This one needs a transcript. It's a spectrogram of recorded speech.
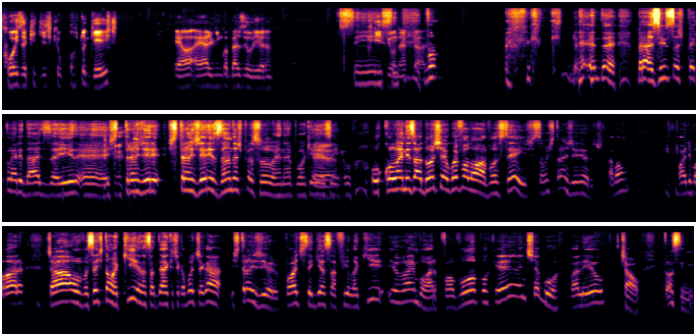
coisa que diz que o português é, é a língua brasileira. Sim, Incrível, sim. né, cara? Brasil e suas peculiaridades aí, é, estrangeir, estrangeirizando as pessoas, né? Porque é. assim, o, o, colonizador chegou e falou: Ó, vocês são estrangeiros, tá bom? Pode ir embora. Tchau. Vocês estão aqui nessa terra que a gente acabou de chegar? Estrangeiro. Pode seguir essa fila aqui e vai embora, por favor, porque a gente chegou. Valeu. Tchau. Então, assim,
